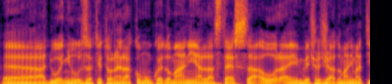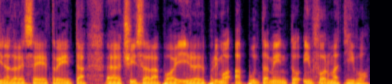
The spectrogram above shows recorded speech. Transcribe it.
Eh, A2 News che tornerà comunque domani alla stessa ora e invece già domani mattina dalle 6.30 eh, ci sarà poi il primo appuntamento informativo.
